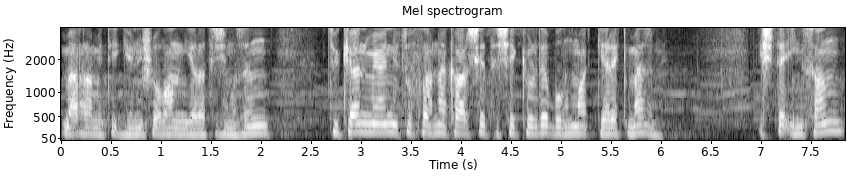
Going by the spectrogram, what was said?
merhameti geniş olan yaratıcımızın tükenmeyen lütuflarına karşı teşekkürde bulunmak gerekmez mi? İşte insan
